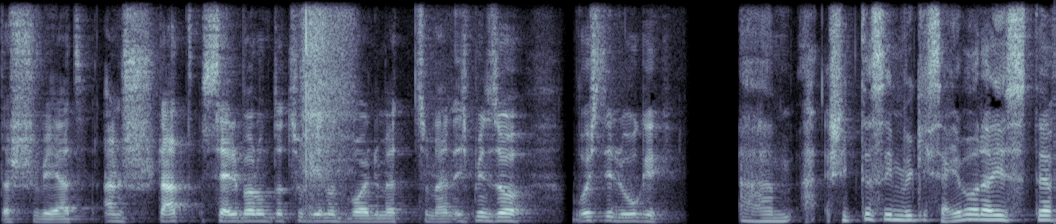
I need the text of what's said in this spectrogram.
das Schwert, anstatt selber runterzugehen und Voldemort zu meinen. Ich bin so, wo ist die Logik? Ähm, schickt das ihm wirklich selber oder ist der,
